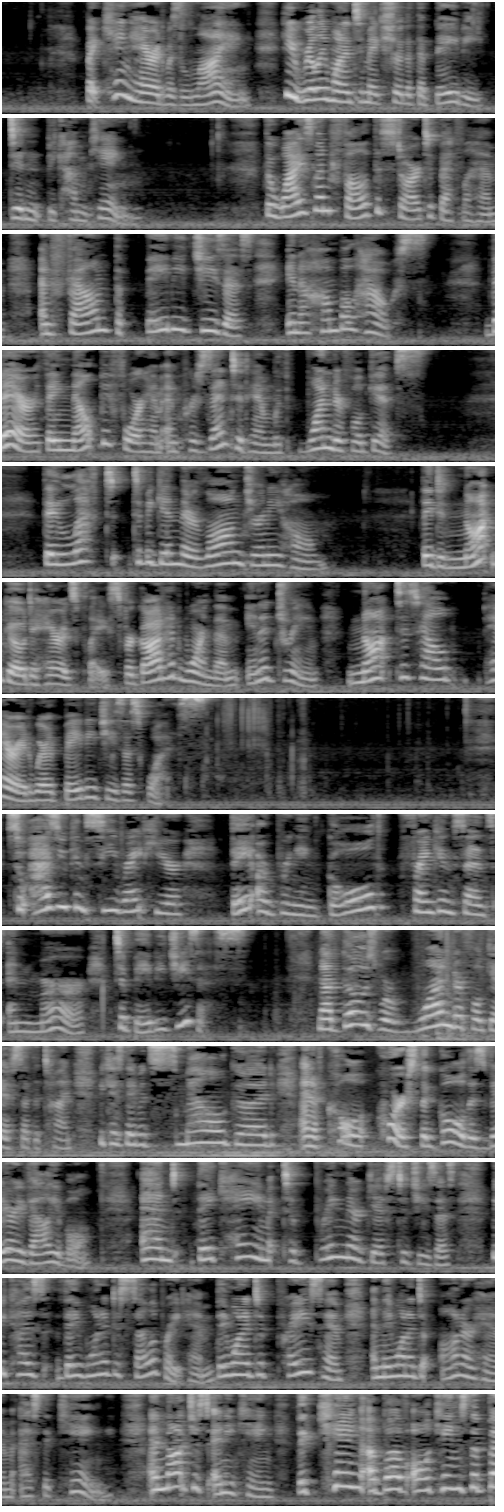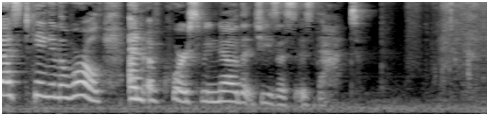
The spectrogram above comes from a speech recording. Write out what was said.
But King Herod was lying. He really wanted to make sure that the baby didn't become king. The wise men followed the star to Bethlehem and found the baby Jesus in a humble house. There they knelt before him and presented him with wonderful gifts. They left to begin their long journey home. They did not go to Herod's place, for God had warned them in a dream not to tell Herod where baby Jesus was. So as you can see right here, they are bringing gold, frankincense, and myrrh to baby Jesus. Now, those were wonderful gifts at the time because they would smell good. And of course, the gold is very valuable. And they came to bring their gifts to Jesus because they wanted to celebrate him. They wanted to praise him and they wanted to honor him as the king. And not just any king, the king above all kings, the best king in the world. And of course, we know that Jesus is that.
